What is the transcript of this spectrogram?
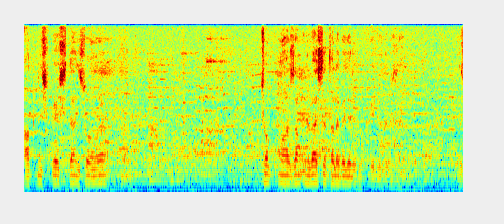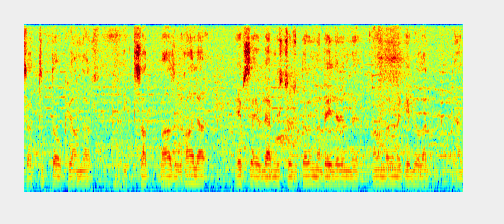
65'ten sonra çok muazzam üniversite talebeleri geliyordu bize. Mesela tıpta okuyanlar, iktisat bazı hala hepsi evlenmiş çocuklarınla, beylerinle, hanımlarınla geliyorlar. Yani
